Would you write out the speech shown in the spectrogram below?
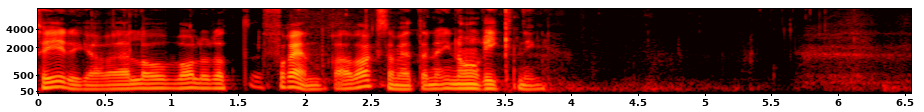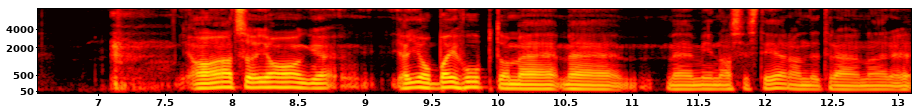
Tidigare eller valde du att förändra verksamheten i någon riktning? Ja, alltså jag, jag jobbar ihop då med, med, med min assisterande tränare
